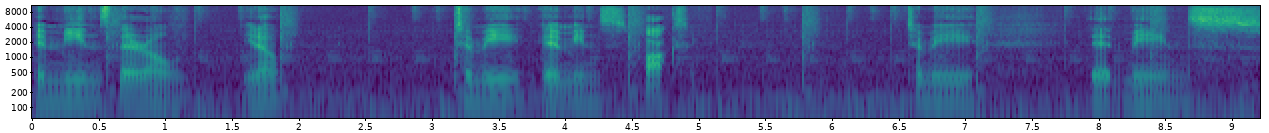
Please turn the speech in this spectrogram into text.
it means their own, you know? To me, it means boxing. To me, it means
